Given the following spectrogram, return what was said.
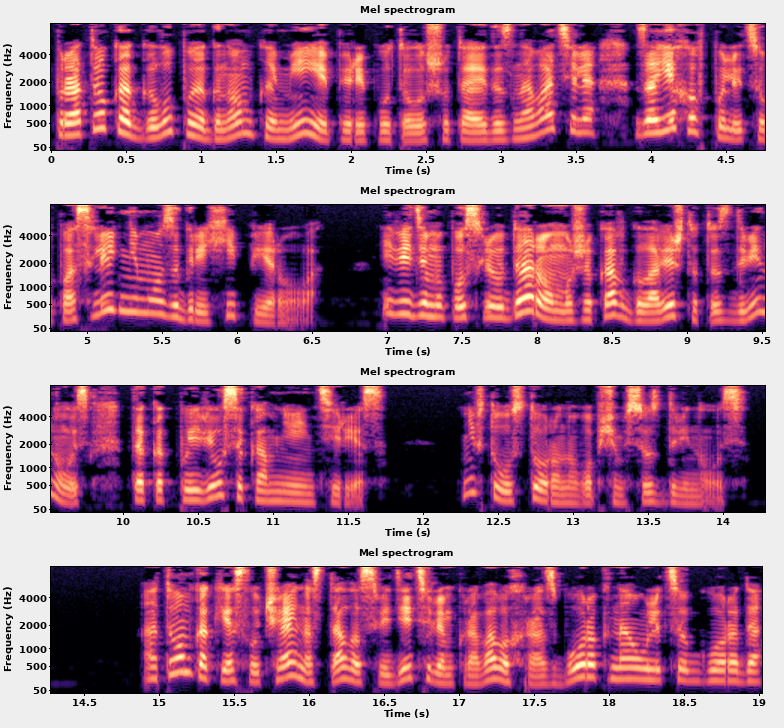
Про то, как глупая гномка Мия перепутала шута и дознавателя, заехав по лицу последнему за грехи первого. И, видимо, после удара у мужика в голове что-то сдвинулось, так как появился ко мне интерес. Не в ту сторону, в общем, все сдвинулось. О том, как я случайно стала свидетелем кровавых разборок на улицах города,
